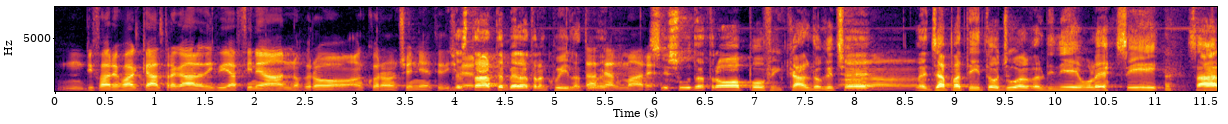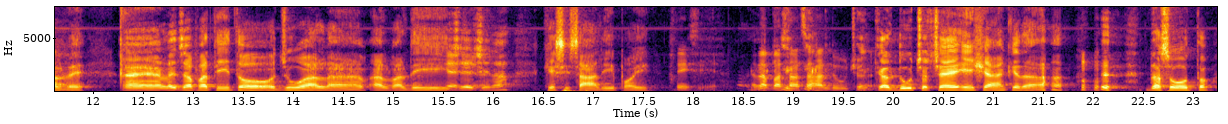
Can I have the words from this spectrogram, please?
mh, di fare qualche altra gara di qui a fine anno, però ancora non c'è niente di certo. L'estate è bella tranquilla. tu, eh. al mare. Si suda troppo, il caldo che c'è, no. l'hai già patito giù al Val di Nievole? Sì, salve, Eh, l'hai già patito giù al, al Val di Cecina. Cecina, che si sa lì poi. Sì, sì, è abbastanza il, calduccio. Il calduccio c'è, esce anche da, da sotto.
